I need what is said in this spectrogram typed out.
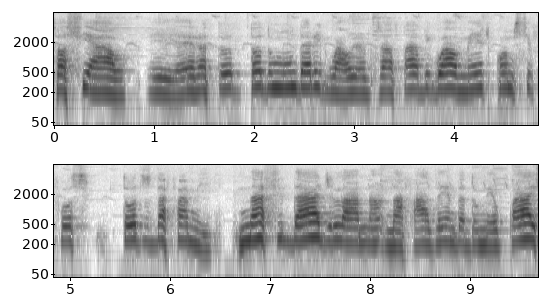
social. E era todo, todo mundo era igual, eu tratava igualmente como se fosse todos da família. Na cidade, lá na, na, fazenda do meu pai,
